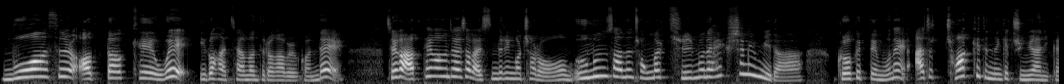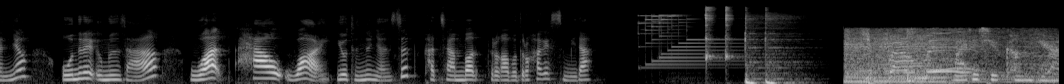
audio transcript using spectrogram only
무엇을 어떻게 왜 이거 같이 한번 들어가 볼 건데 제가 앞에 강좌에서 말씀드린 것처럼 의문사는 정말 질문의 핵심입니다. 그렇기 때문에 아주 정확히 듣는 게 중요하니까요. 오늘의 의문사 what, how, why 요 듣는 연습 같이 한번 들어가 보도록 하겠습니다. Why did you come here?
